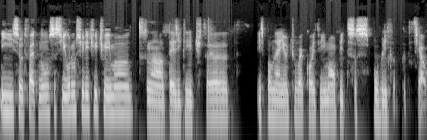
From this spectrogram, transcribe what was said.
И съответно със сигурност си личи, че има на тези клипчета изпълнение от човек, който има опит с публика като цяло.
